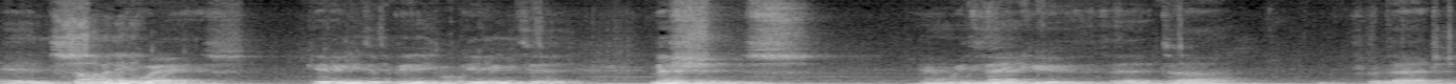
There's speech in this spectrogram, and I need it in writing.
in so many ways. Giving to people, giving to missions. And we thank you that uh, for that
